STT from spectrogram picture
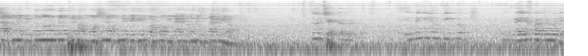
പക്ഷെ അതിന് വിൽക്കുന്നതുകൊണ്ട് പിന്നെ പ്രമോഷന് വന്നില്ലെങ്കിൽ കുഴപ്പമില്ല എന്നൊരു ചിന്താഗതിയാണോ. തീർച്ചയായിട്ടും എന്തെങ്കിലുമൊക്കെ ഇപ്പം നേരെ പറഞ്ഞ പോലെ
